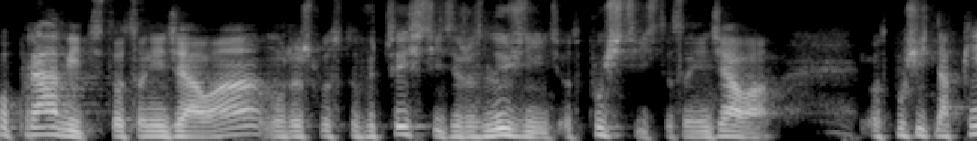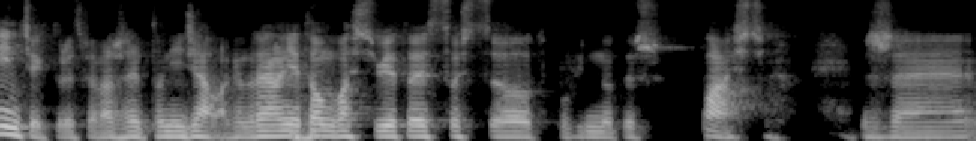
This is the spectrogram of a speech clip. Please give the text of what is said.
poprawić to, co nie działa, możesz po prostu wyczyścić, rozluźnić, odpuścić to, co nie działa, odpuścić napięcie, które sprawia, że to nie działa. Generalnie to właściwie to jest coś, co powinno też paść, że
